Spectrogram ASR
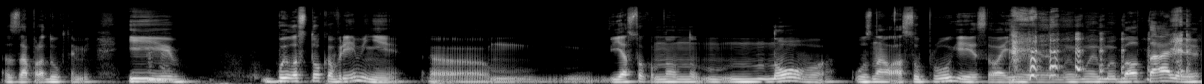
за продуктами. И угу. было столько времени, я столько нового узнал о супруге своей, мы, мы, мы болтали,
